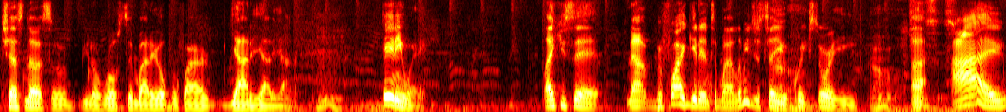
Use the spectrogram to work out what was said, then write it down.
chestnuts are, you know, roasting by the open fire, yada yada yada. Anyway, like you said, now before I get into mine, let me just tell you a quick story, E. Oh, Uh. I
